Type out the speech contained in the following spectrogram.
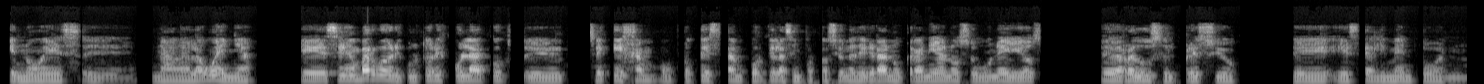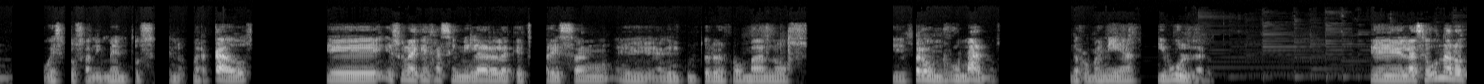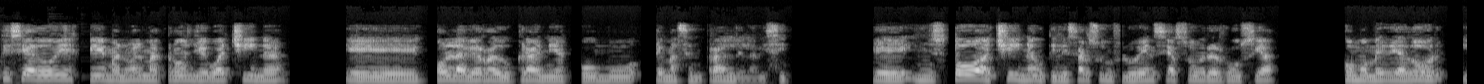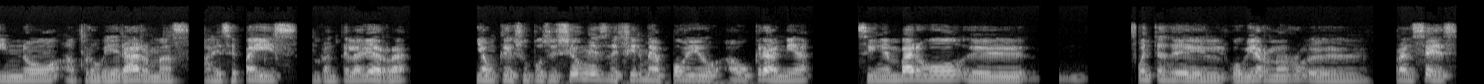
que no es eh, nada halagüeña. Eh, sin embargo, agricultores polacos eh, se quejan o protestan porque las importaciones de grano ucraniano, según ellos, reduce el precio de este alimento o estos alimentos en los mercados. es una queja similar a la que expresan agricultores romanos, perdón, rumanos de Rumanía y búlgaros. Eh, la segunda noticia de hoy es que Emmanuel Macron llegó a China eh, con la guerra de Ucrania como tema central de la visita. Eh, instó a China a utilizar su influencia sobre Rusia como mediador y no a proveer armas a ese país durante la guerra. Y aunque su posición es de firme apoyo a Ucrania, sin embargo, fuentes del gobierno francés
